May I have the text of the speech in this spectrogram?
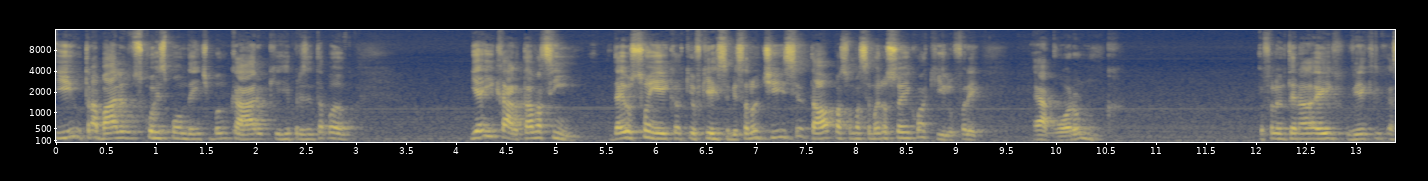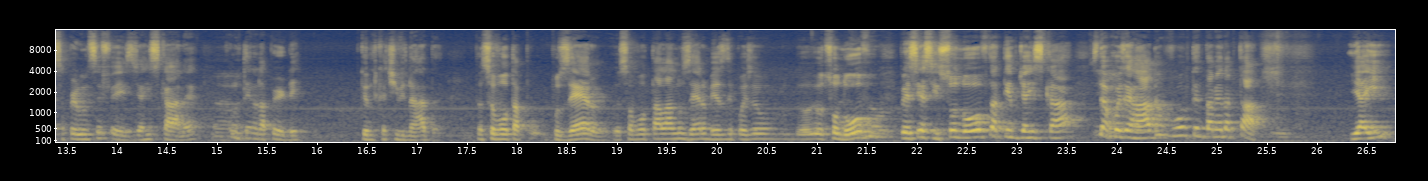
e o trabalho dos correspondentes bancários que representa banco. E aí, cara, tava assim. Daí eu sonhei que eu fiquei receber essa notícia e tal. Passou uma semana eu sonhei com aquilo. Eu falei, é agora ou nunca. Eu falei, não tem nada. Aí aquele- essa pergunta que você fez, de arriscar, né? Eu falei, não tem nada a perder. Porque eu nunca tive nada. Então se eu voltar pro, zero, eu só vou estar lá no zero mesmo. Depois eu, eu, eu sou novo. Pensei assim, sou novo, dá tempo de arriscar. Se der uma coisa errada, eu vou tentar me adaptar. E aí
